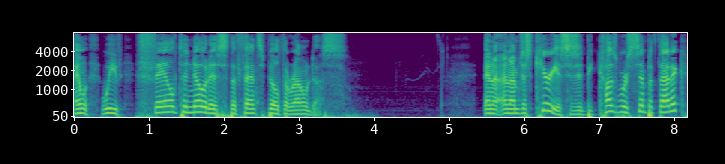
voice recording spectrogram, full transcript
And we've failed to notice the fence built around us. And, and I'm just curious is it because we're sympathetic?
